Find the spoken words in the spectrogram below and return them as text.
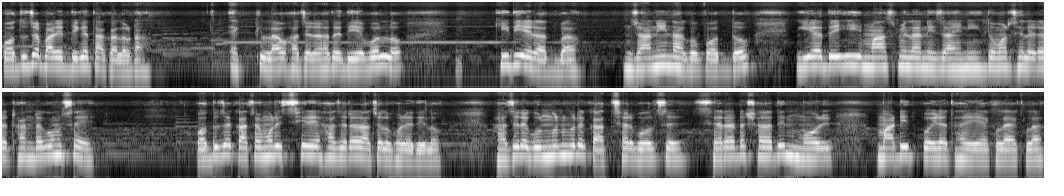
পদ্মজা বাড়ির দিকে তাকালো না। এক লাউ হাজারের হাতে দিয়ে বলল, কি দিয়ে রাতবা জানি না গো পদ্ম। গিয়া দেহি মাছ মিলানি যায়নি। তোমার ছেলেটা ঠান্ডা কমছে? পদ্মজা কাঁচামরিচ ছিঁড়ে হাজারার আঁচল ভরে দিল। হাজারা গুনগুন করে কাঁদছে আর বলছে, সেরাটা সারাদিন মর, মাটিত পইরা থাকে একলা একলা।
